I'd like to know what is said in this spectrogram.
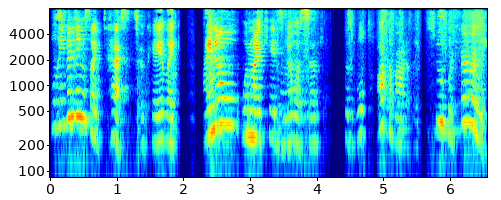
mom. Well, even things like tests, okay? Like, I know when my kids know a subject because we'll talk about it like super thoroughly.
